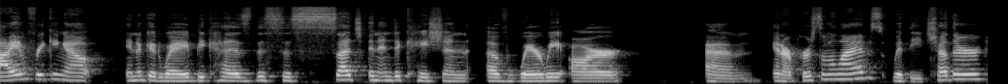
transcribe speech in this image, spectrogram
I am freaking out in a good way because this is such an indication of where we are um, in our personal lives, with each other,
